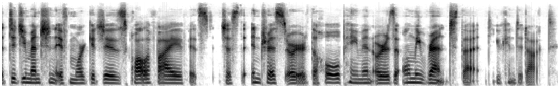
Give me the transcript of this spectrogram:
uh, did you mention if mortgages qualify, if it's just the interest or the whole payment, or is it only rent that you can deduct?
